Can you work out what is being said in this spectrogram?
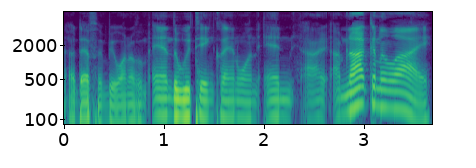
That would definitely be one of them, and the Wu Tang Clan one. And I, I'm not gonna lie,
